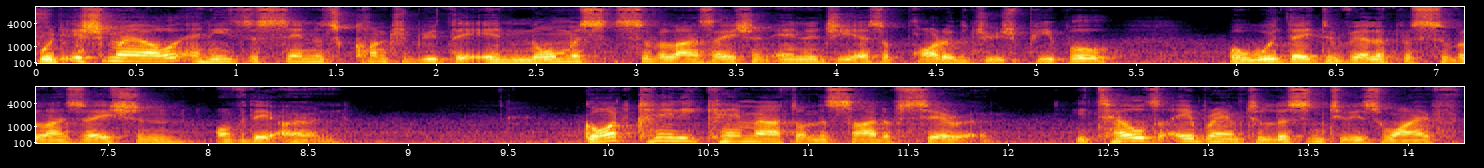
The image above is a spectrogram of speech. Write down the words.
Would Ishmael and his descendants contribute their enormous civilization energy as a part of the Jewish people, or would they develop a civilization of their own? God clearly came out on the side of Sarah. He tells Abraham to listen to his wife,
